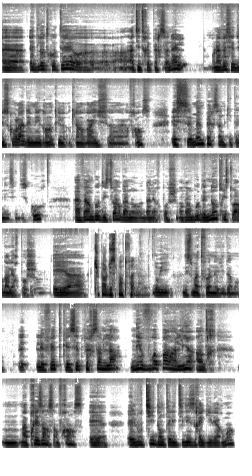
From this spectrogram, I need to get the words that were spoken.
Euh, et de l'autre côté, euh, à titre personnel, on avait ce discours-là des migrants qui, qui envahissent euh, la France. Et ces mêmes personnes qui tenaient ces discours avaient un bout d'histoire dans, nos, dans leur poche, avaient un bout de notre histoire dans leur poche. Et euh, Tu parles du smartphone. oui, du smartphone évidemment. Le, fait que cette personne-là ne voit pas un lien entre ma présence en France et, et l'outil dont elle utilise régulièrement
